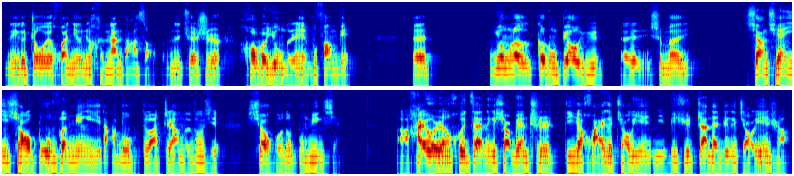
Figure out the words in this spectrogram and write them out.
那个周围环境就很难打扫。那确实后边用的人也不方便。呃，用了各种标语，呃，什么向前一小步，文明一大步，对吧？这样的东西效果都不明显啊。还有人会在那个小便池底下画一个脚印，你必须站在这个脚印上，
